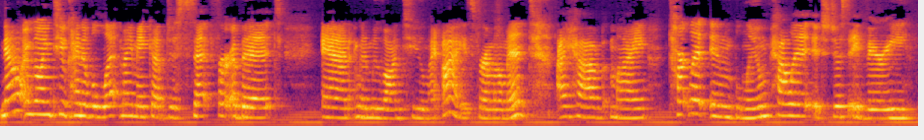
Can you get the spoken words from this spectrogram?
Now I'm going to kind of let my makeup just set for a bit and I'm gonna move on to my eyes for a moment. I have my Tartelette in Bloom palette. It's just a very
